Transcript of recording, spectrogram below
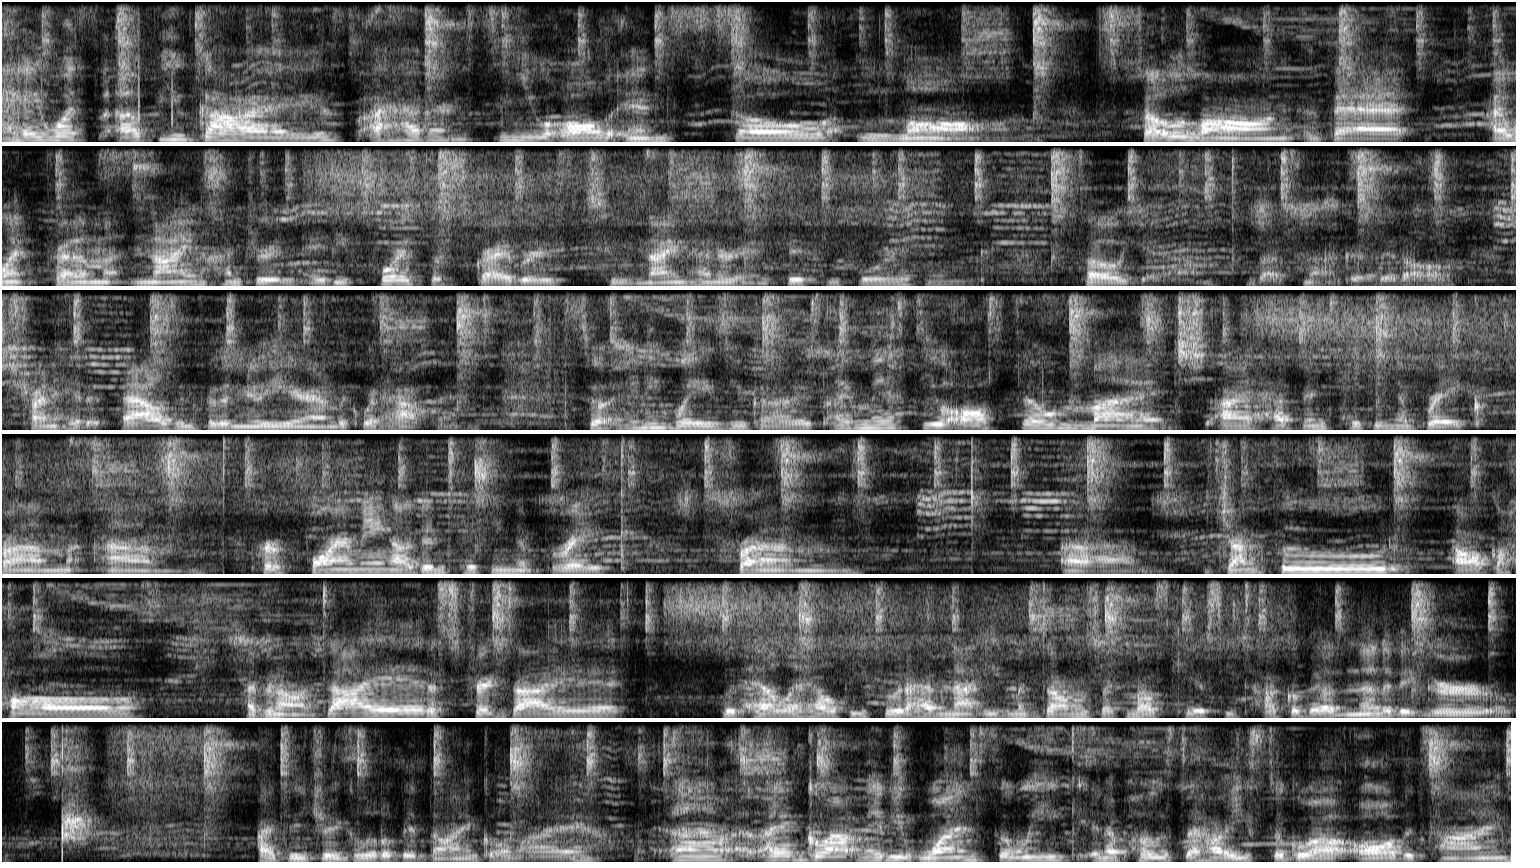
Hey, what's up, you guys? I haven't seen you all in so long. So long that I went from 984 subscribers to 954, I think. So, yeah, that's not good at all. I was trying to hit a thousand for the new year, and look what happened. So anyways, you guys, I miss you all so much. I have been taking a break from um, performing. I've been taking a break from um, junk food, alcohol. I've been on a diet, a strict diet with hella healthy food. I have not eaten McDonald's, Jack Mouse, KFC, Taco Bell, none of it, girl. I do drink a little bit though, I ain't gonna lie. Um, I go out maybe once a week in opposed to how I used to go out all the time.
